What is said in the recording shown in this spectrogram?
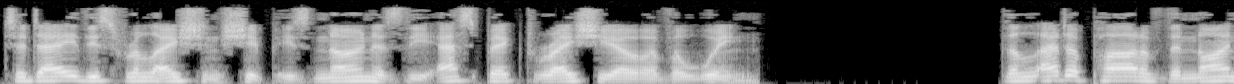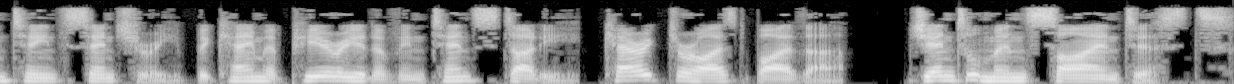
Today this relationship is known as the aspect ratio of a wing. The latter part of the 19th century became a period of intense study, characterized by the «gentlemen scientists»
